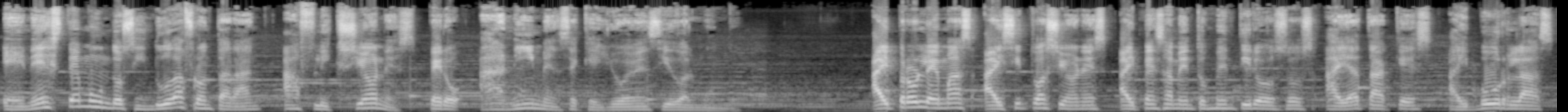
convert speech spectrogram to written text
En este mundo sin duda afrontarán aflicciones, pero anímense que yo he vencido al mundo. Hay problemas, hay situaciones, hay pensamientos mentirosos, hay ataques, hay burlas,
